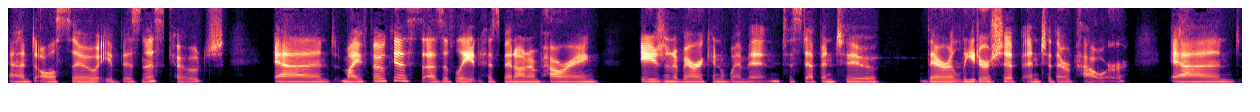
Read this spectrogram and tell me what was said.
and also a business coach. And my focus as of late has been on empowering Asian American women to step into their leadership and to their power. And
